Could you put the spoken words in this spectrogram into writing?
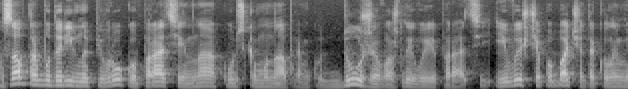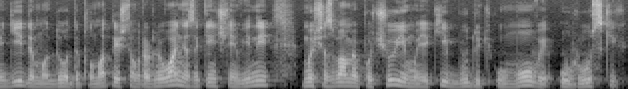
Завтра буде рівно півроку операції на Курському напрямку. Дуже важливої операції. І ви ще побачите, коли ми дійдемо до дипломатичного врегулювання, закінчення війни, ми ще з вами почуємо, які будуть умови у русських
